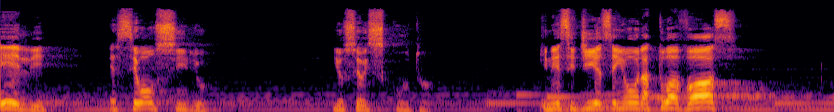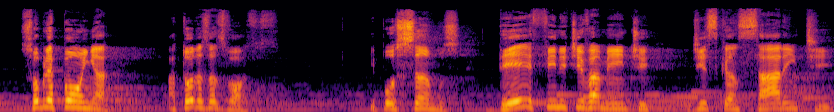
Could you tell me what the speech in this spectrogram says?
Ele é seu auxílio e o seu escudo. Que nesse dia, Senhor, a tua voz sobreponha a todas as vozes e possamos definitivamente descansar em Ti.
